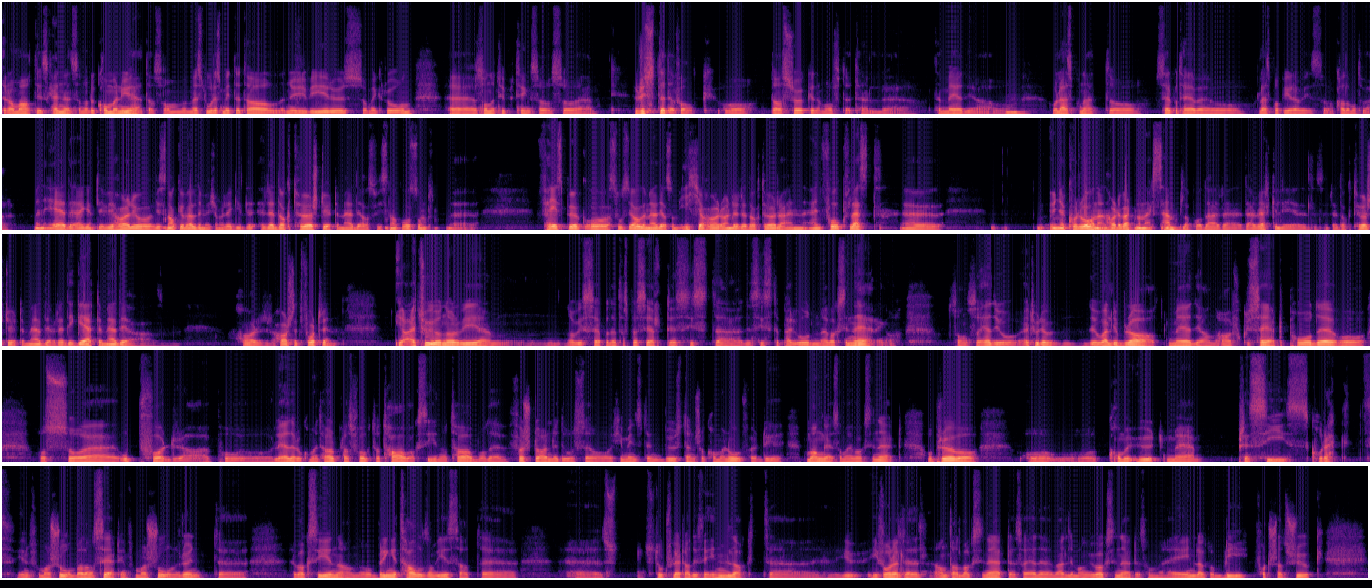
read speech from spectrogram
dramatisk hendelse når det kommer nyheter som med store smittetall, ny virus, omikron, eh, sånne type ting. Så, så eh, ryster det folk. og da søker de ofte til, eh, til media og, mm. og, leser på nett og ser på TV og leser papiravis og hva det måtte være. Men er det egentlig Vi, jo, vi snakker veldig mye om redaktørstyrte medier. altså Vi snakker også om eh, Facebook og sosiale medier som ikke har andre redaktører enn en folk flest. Eh, under koronaen, har det vært noen eksempler på der, der virkelig redaktørstyrte medier, redigerte medier, har, har sitt fortrinn? Ja, jeg tror jo når vi, når vi ser på dette, spesielt den siste, den siste perioden med vaksinering, sånn, så er det jo jeg tror det, det, er veldig bra at mediene har fokusert på det. og også eh, oppfordra på leder- og kommentarplass folk til å ta vaksine, og ta både første og andre dose, og ikke minst den boosteren som kommer nå for de mange som er vaksinert. Og prøve å, å, å komme ut med presis, korrekt informasjon, balansert informasjon rundt eh, vaksinene, og bringe tall som viser at uh, stort flertall av disse er innlagt uh, i, forhold til antall vaksinerte, så er det veldig mange uvaksinerte som er innlagt og blir fortsatt syke.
